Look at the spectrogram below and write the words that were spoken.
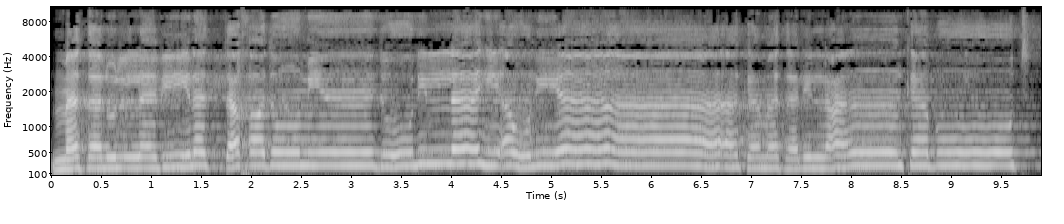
مثل الذين اتخذوا من دون الله أولياء كمثل العنكبوت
